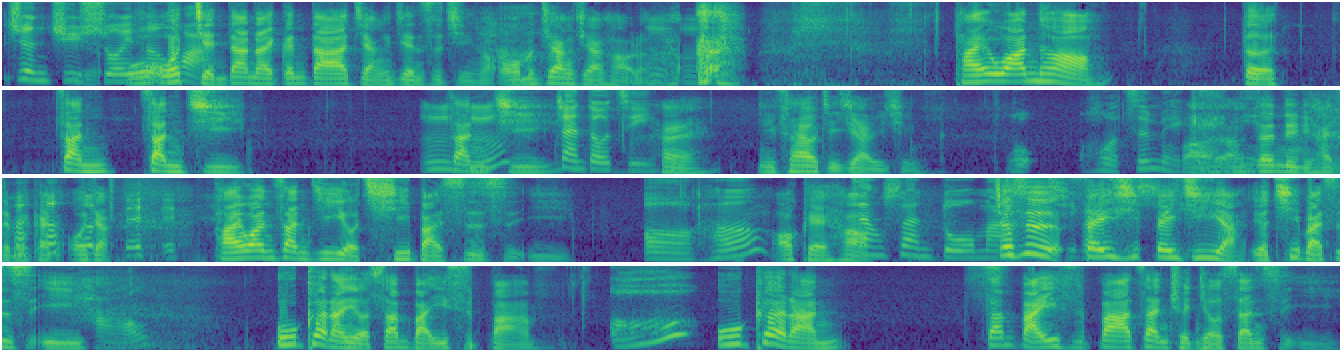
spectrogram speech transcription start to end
证据说一份话。我我简单来跟大家讲一件事情哈，我们这样讲好了。台湾哈的战战机。战机、战斗机，哎，你猜有几架？雨晴，我我真没概念。这女孩子没看，我讲 台湾战机有七百四十一。哦哼，OK，好，这样算多吗？就是飞机飞机呀，有七百四十一。好，乌克兰有三百一十八。哦，乌克兰三百一十八占全球三十一。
